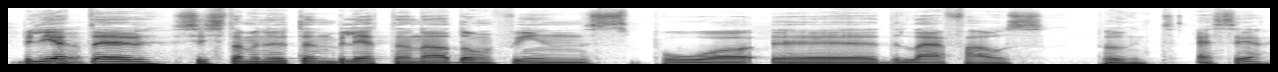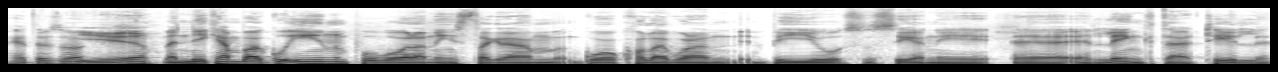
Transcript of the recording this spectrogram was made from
Biljetter, sista minuten biljetterna, de finns på eh, thelaughhouse.se, heter det så? Yeah. Men ni kan bara gå in på våran Instagram, gå och kolla våran bio så ser ni eh, en länk där till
